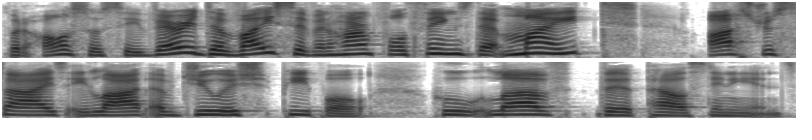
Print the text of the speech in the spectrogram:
but also say very divisive and harmful things that might ostracize a lot of Jewish people who love the Palestinians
